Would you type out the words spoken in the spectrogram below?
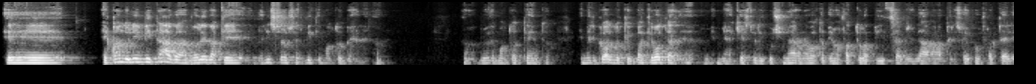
E, e, quando li invitava voleva che venissero serviti molto bene. Lui è molto attento. E mi ricordo che qualche volta eh, mi ha chiesto di cucinare, una volta abbiamo fatto la pizza, brindavano per i suoi confratelli,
